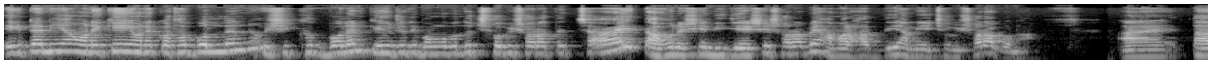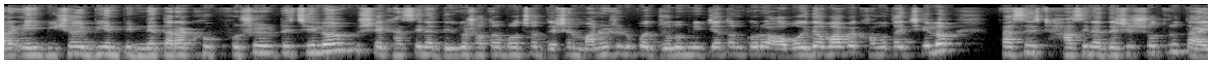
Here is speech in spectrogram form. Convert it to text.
এটা নিয়ে অনেকেই অনেক কথা বললেন, ওই শিক্ষক বলেন, কেউ যদি বঙ্গবন্ধুর ছবি সরাতে চায়, তাহলে সে নিজে এসে সরাবে, আমার হাত দিয়ে আমি এই ছবি সরাবো না। তার এই বিষয়ে বিএনপির নেতারা খুব ফুসে উঠেছিল। শেখ হাসিনা দীর্ঘ সতেরো বছর দেশের মানুষের উপর জুলুম নির্যাতন করে অবৈধভাবে ক্ষমতায় ছিল। ফ্যাসিস্ট হাসিনা দেশের শত্রু, তাই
